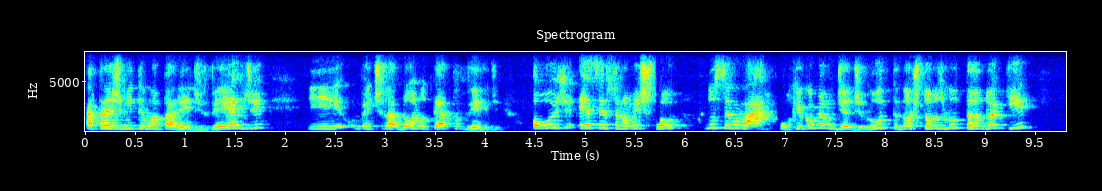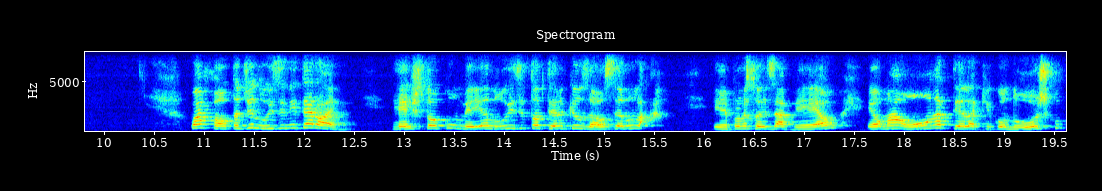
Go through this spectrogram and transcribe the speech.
Atrás de mim tem uma parede verde e um ventilador no teto verde. Hoje, excepcionalmente, estou no celular, porque como é um dia de luta, nós estamos lutando aqui com a falta de luz em Niterói. Estou com meia luz e estou tendo que usar o celular. É, professora Isabel, é uma honra tê-la aqui conosco.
